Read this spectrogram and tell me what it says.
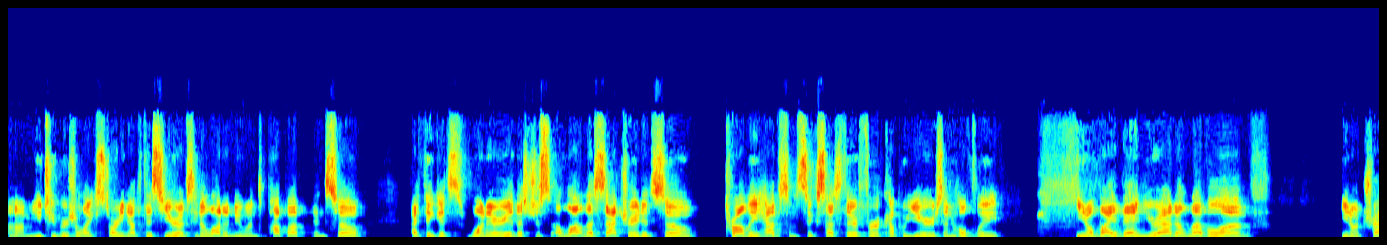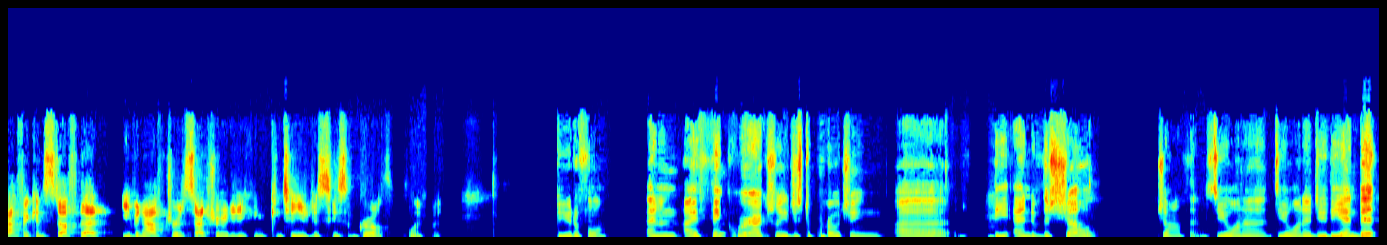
um, YouTubers are like starting up this year. I've seen a lot of new ones pop up, and so I think it's one area that's just a lot less saturated. So probably have some success there for a couple years, and hopefully, you know, by then you're at a level of you know traffic and stuff that even after it's saturated, you can continue to see some growth. Beautiful. And I think we're actually just approaching uh, the end of the show. Jonathan, do you want to do you want to do the end bit?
